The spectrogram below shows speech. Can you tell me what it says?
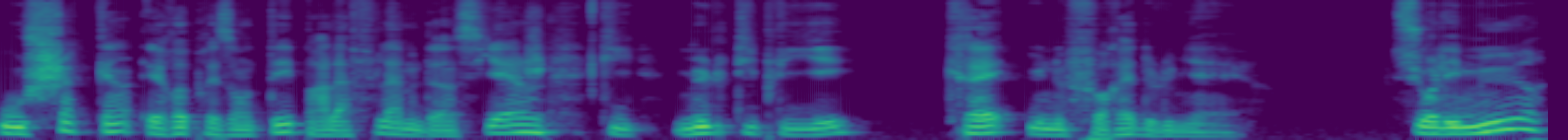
où chacun est représenté par la flamme d'un cierge qui, multiplié, crée une forêt de lumière. Sur les murs,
